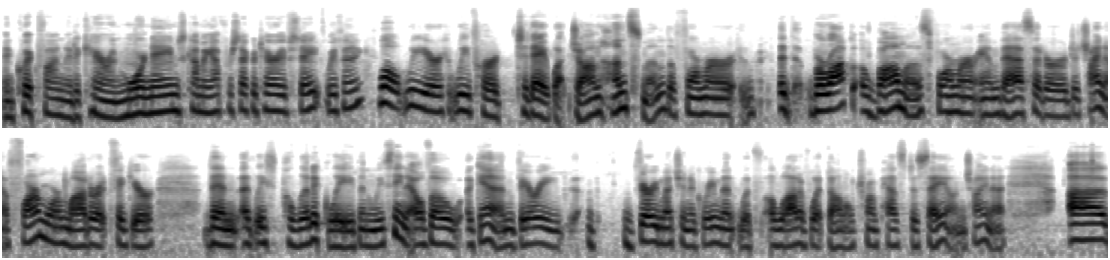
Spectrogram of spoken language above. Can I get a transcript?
And quick, finally, to Karen, more names coming up for Secretary of State, we think? Well, we are, we've heard today, what, Jon Huntsman, the former, uh, Barack Obama's former ambassador to China, far more moderate figure than, at least politically, than we've seen. Although, again, very very much in agreement with a lot of what Donald Trump has to say on China. Uh,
